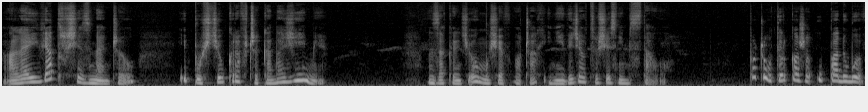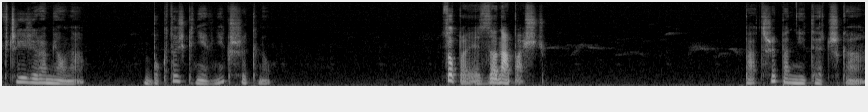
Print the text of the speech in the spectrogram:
Ale i wiatr się zmęczył i puścił krawczyka na ziemię. Zakręciło mu się w oczach i nie wiedział, co się z nim stało. Poczuł tylko, że upadł w czyjeś ramiona, bo ktoś gniewnie krzyknął. Co to jest za napaść? Patrzy pan Niteczka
